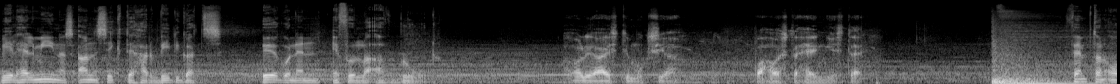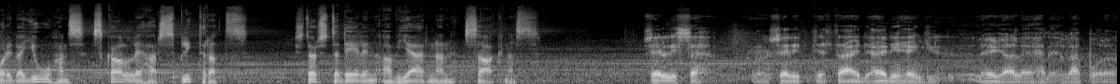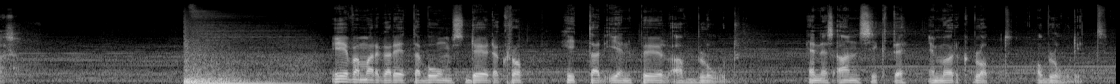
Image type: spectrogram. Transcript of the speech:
Vilhelminas ansikte har vidgats, ögonen är fulla av blod. Oli aistimuksia pahoista hengistä. 15-åriga Johans skalle har splittrats, största delen av hjärnan saknas. Sellissä selitti, että äidin, äidin henki leijailee hänen yläpuolellansa. Eva Margareta Booms döda kropp hittad i en pöl av blod. Hennes ansikte är mörkblått och blodigt.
